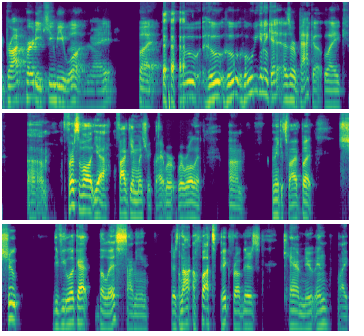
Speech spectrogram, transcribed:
Brock Purdy QB one, right? But who who who who are we gonna get as our backup? Like, um, first of all, yeah, five game win streak, right? We're we're rolling. Um, I think it's five, but shoot, if you look at the list, I mean, there's not a lot to pick from. There's Cam Newton, like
